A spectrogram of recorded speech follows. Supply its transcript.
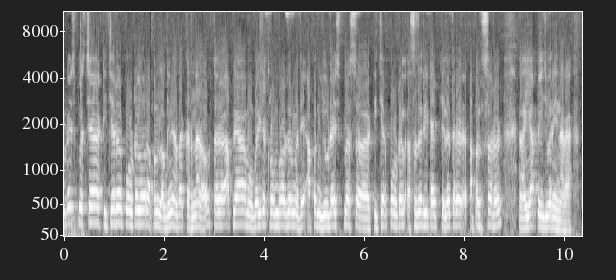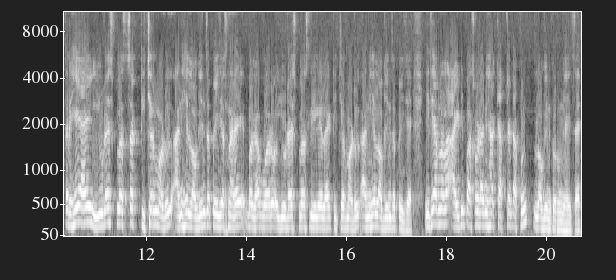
युडायस प्लसच्या टीचर पोर्टलवर आपण लॉग इन आता करणार आहोत. तर आपल्या मोबाईलच्या क्रोम ब्राउझरमध्ये आपण युडायस प्लस टीचर पोर्टल असं जरी टाईप केलं तर आपण सरळ या पेजवर येणार आहे तर हे आहे युडायस प्लसचं टीचर मॉड्यूल आणि हे लॉग इनचं पेज असणार आहे. बघा वर युडायस प्लस लिहिलेलं आहे टीचर मॉड्यूल आणि हे लॉग इनचं पेज आहे. इथे आपल्याला आय टी पासवर्ड आणि हा कॅप्चा टाकून लॉग इन करून घ्यायचा आहे.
